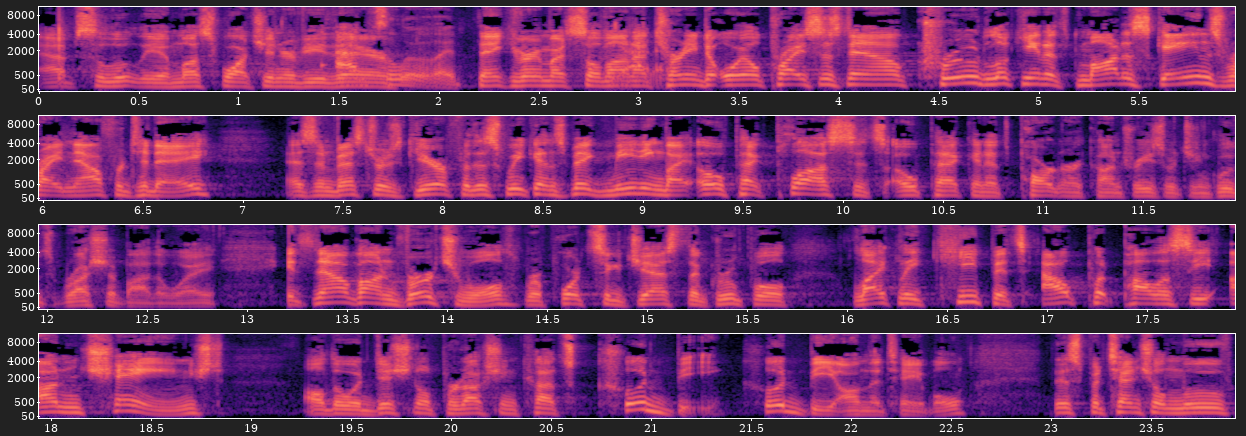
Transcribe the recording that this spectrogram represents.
Absolutely. A must watch interview there. Absolutely. Thank you very much, Silvana. Yeah. Turning to oil prices now. Crude looking at its modest gains right now for today as investors gear for this weekend's big meeting by OPEC Plus. It's OPEC and its partner countries, which includes Russia, by the way. It's now gone virtual. Reports suggest the group will likely keep its output policy unchanged, although additional production cuts could be, could be on the table. This potential move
